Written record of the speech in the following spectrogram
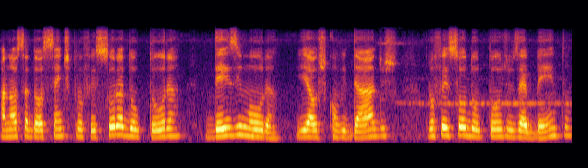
à nossa docente professora doutora Deise Moura e aos convidados, professor doutor José Bento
